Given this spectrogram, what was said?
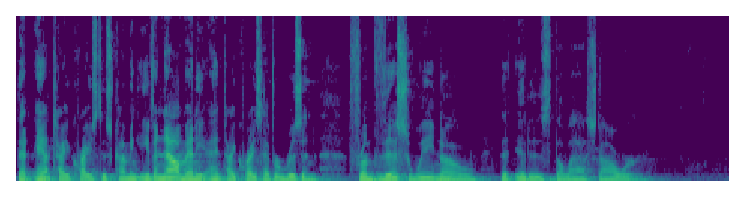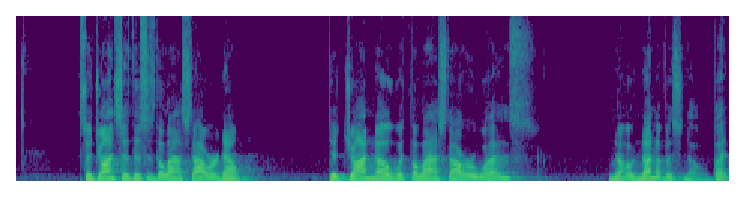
that antichrist is coming, even now many antichrists have arisen. From this we know that it is the last hour. So John says this is the last hour. Now, did John know what the last hour was? No, none of us know. But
